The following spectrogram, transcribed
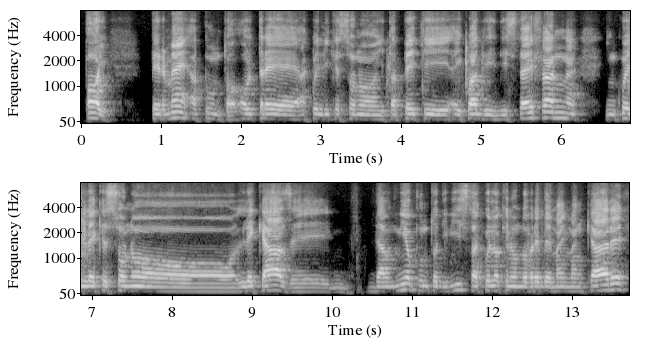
Poi per me, appunto, oltre a quelli che sono i tappeti e i quadri di Stefan, in quelle che sono le case, da un mio punto di vista, quello che non dovrebbe mai mancare,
